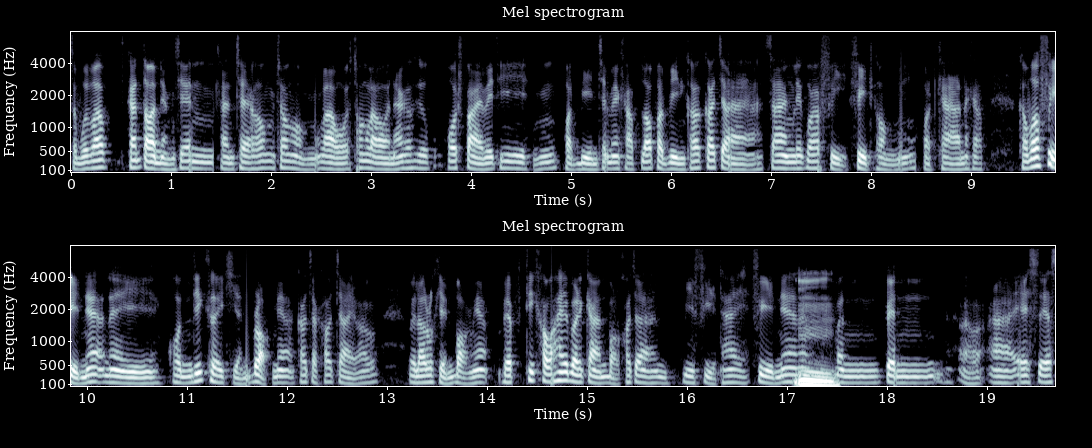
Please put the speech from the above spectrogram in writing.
สมมุติว่าขั้นตอนอย่างเช่น การแชร์ห้องช่องของเราช่องเรานะก็คือโพสต์ไฟล์ไว้ที่ Podbean ใช่ไหมครับแล้ว Podbean เขาก็จะสร้างเรียกว่า feed feed ของพอดคาสต์นะครับคำว่า feed เนี่ยในคนที่เคยเขียนบล็อกเนี่ยก็จะเข้าใจว่าเวลาเราเขียนบล็อกเนี่ยเว็บที่เขาให้บริการบล็อกเขาจะมี feed ให้ feed เนี่ยอืมมันเป็นเอ่อ RSS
